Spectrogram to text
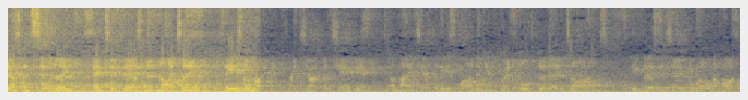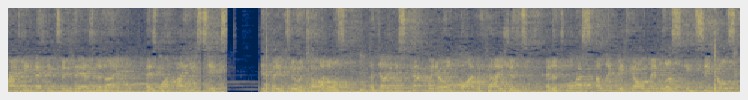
2017 and 2019. He is the reigning French Open champion, a major that he has won an incredible 13 times. He first achieved the world number one ranking back in 2008, has won 86 ATP Tour titles, a Davis Cup winner on five occasions, and a twice Olympic gold medalist in singles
